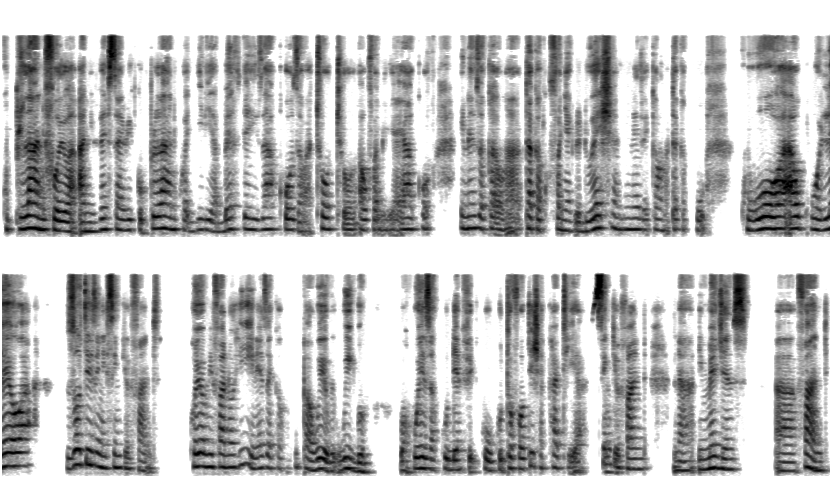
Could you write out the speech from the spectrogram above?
kuplan for your anniversary, kuplan kwa ajili ya birthday zako za watoto au familia yako. Inaweza ukawa unataka kufanya graduation, inaweza ikawa unataka ku, kuoa au kuolewa. Zote hizi ni sinking fund. Kwa hiyo mifano hii inaweza ikakupa wewe wigo wa kuweza kutofautisha kati ya sinking fund na emergency uh, fund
